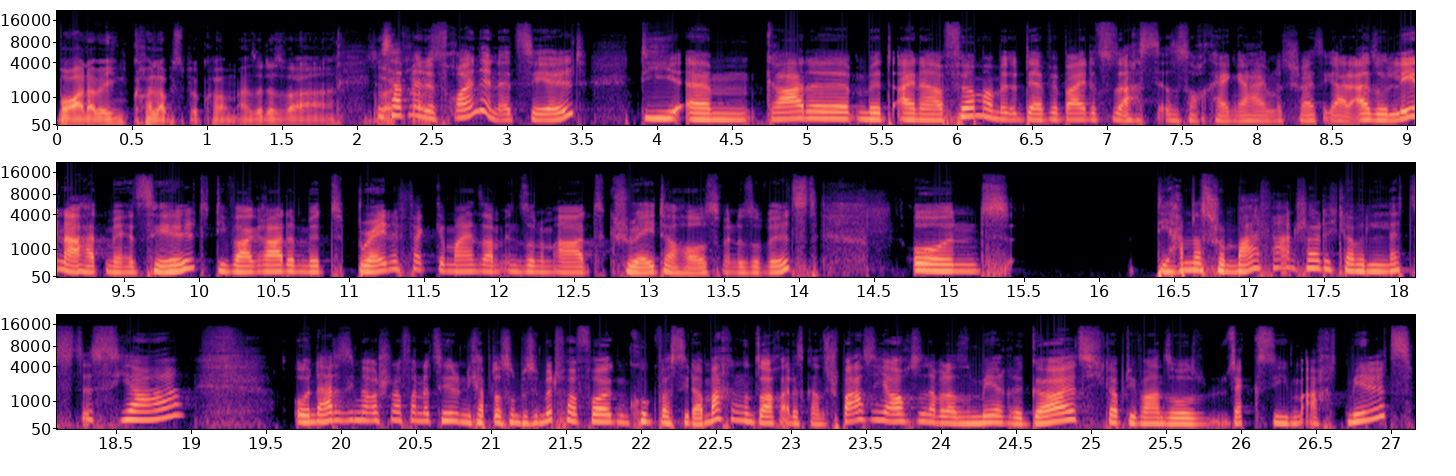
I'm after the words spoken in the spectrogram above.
boah, da habe ich einen Kollaps bekommen. Also das war. Das, Das war hat mir eine krass. Freundin erzählt, die ähm, gerade mit einer Firma, mit der wir beide zusammen, ach, das ist auch kein Geheimnis, scheißegal. Also Lena hat mir erzählt, die war gerade mit Brain Effect gemeinsam in so einem Art Creator House, wenn du so willst. Und die haben das schon mal veranstaltet, ich glaube letztes Jahr. Und da hatte sie mir auch schon davon erzählt und ich habe das so ein bisschen mitverfolgt und guckt, was die da machen und so auch alles ganz spaßig auch sind, aber da sind mehrere Girls. Ich glaube, die waren so sechs, sieben, acht Mädels.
